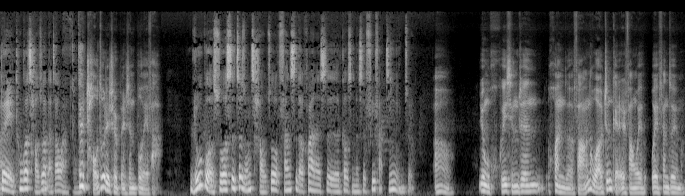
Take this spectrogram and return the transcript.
对，通过炒作打造网红。但炒作这事儿本身不违法。如果说是这种炒作方式的话呢，是构成的是非法经营罪。哦，用回形针换个房，那我要真给了这房，我也我也犯罪吗？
